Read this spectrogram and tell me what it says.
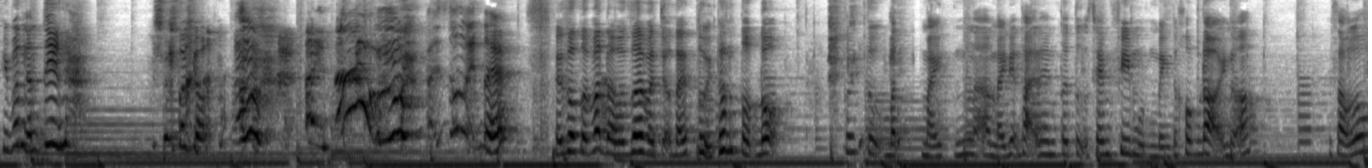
thì vẫn nhắn tin. Tôi kiểu tại sao? tại sao lại thế? Thế rồi tôi bắt đầu rơi vào trạng thái tủi thân tột độ. Tôi tự bật máy máy điện thoại lên tôi tự xem phim một mình tôi không đợi nữa. Sau lúc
